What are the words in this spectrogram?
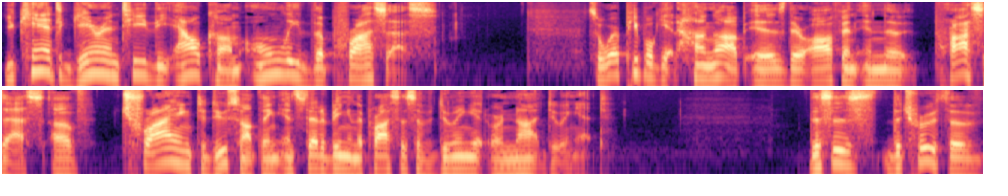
You can't guarantee the outcome, only the process. So, where people get hung up is they're often in the process of trying to do something instead of being in the process of doing it or not doing it. This is the truth of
